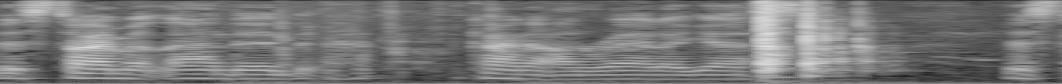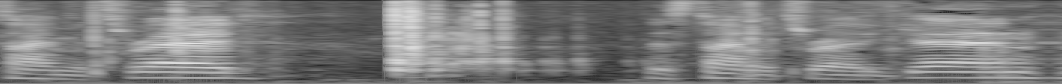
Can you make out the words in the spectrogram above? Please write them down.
this time it landed kind of on red I guess this time it's red. This time it's red again.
